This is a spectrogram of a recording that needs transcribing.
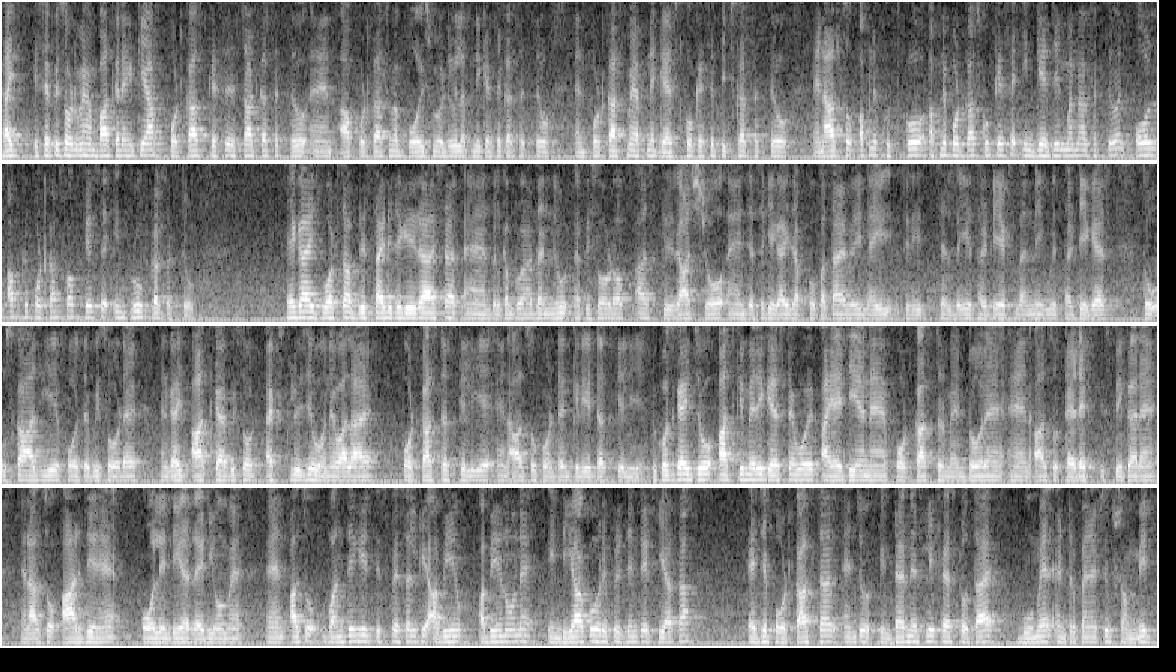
Guys इस episode में हम बात करेंगे कि आप पॉडकास्ट कैसे स्टार्ट कर सकते हो एंड आप पॉडकास्ट में वॉइस मॉड्यूल अपनी कैसे कर सकते हो एंड पॉडकास्ट में अपने गेस्ट को कैसे पिच कर सकते हो एंड आल्सो अपने खुद को, अपने पॉडकास्ट को कैसे इंगेजिंग बना सकते हो एंड ऑल आपके पॉडकास्ट को आप कैसे इम्प्रूव कर सकते हो। Hey guys, what's up? This side is Giriraj sir and welcome to another new episode of us Giriraj show. And जैसे कि गाइज़ आपको पता है मेरी नई सीरीज़ चल रही है thirty X learning with thirty guest तो उसका आज ये फोर्थ एपिसोड है। एंड गाइज़ आज का एपिसोड एक्सक्लूसिव होने वाला है पॉडकास्टर्स के लिए एंड आल्सो कंटेंट क्रिएटर्स के लिए। बिकॉज़ गाइज़ जो आज के मेरे गेस्ट हैं वो एक आई टी है पॉडकास्टर मेंटोर हैं एंड आल्सो टेडेक्स स्पीकर हैं एंड आल्सो आर जे हैं। ऑल इंडिया रेडियो में and also one thing is special कि अभी अभी इन्होंने इंडिया को रिप्रेजेंटेड किया था एज ए पॉडकास्टर एंड जो इंटरनेशनली फेस्ट होता है वुमेन एंटरप्रेन्योरशिप समिट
